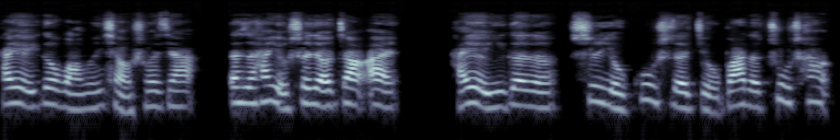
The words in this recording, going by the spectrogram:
还有一个网文小说家，但是他有社交障碍。还有一个呢是有故事的酒吧的驻唱，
